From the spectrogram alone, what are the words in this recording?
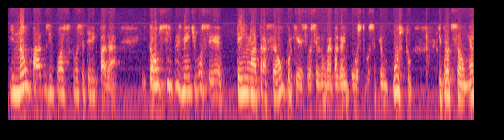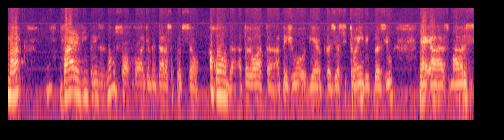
e não pague os impostos que você teria que pagar. Então, simplesmente você tem uma atração, porque se você não vai pagar imposto, você tem um custo de produção menor, várias empresas, não só a Ford, aumentaram a sua produção. A Honda, a Toyota, a Peugeot vieram para o Brasil, a Citroën veio para o Brasil. Né? As maiores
